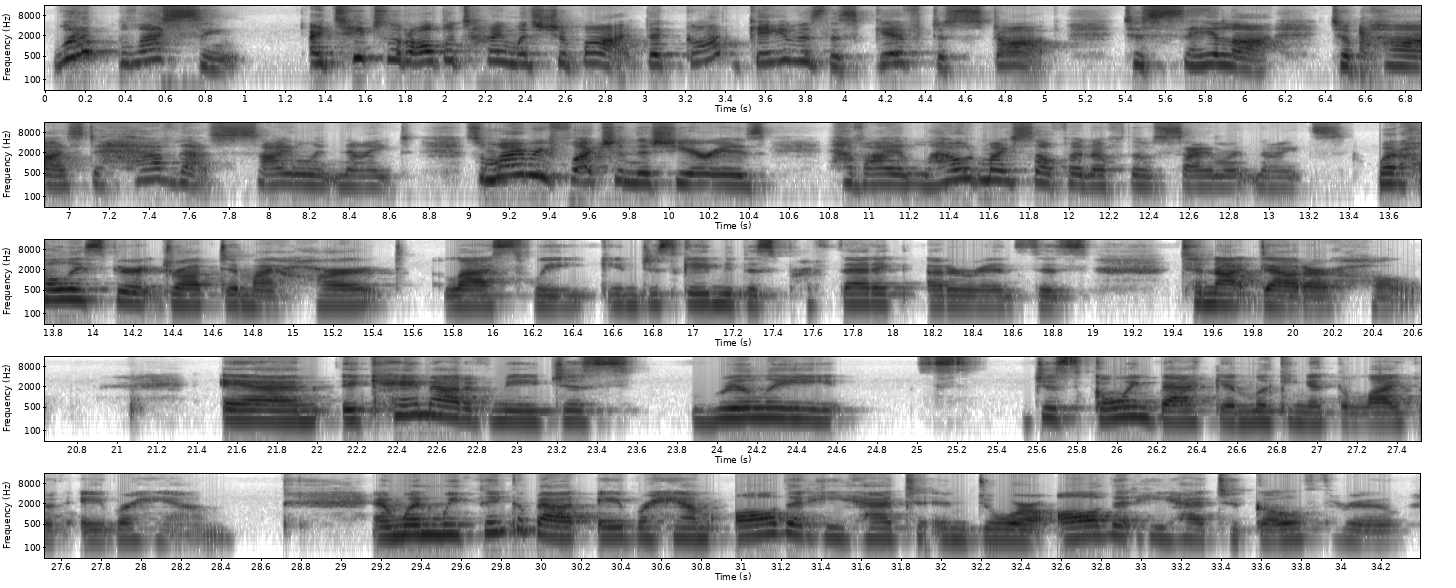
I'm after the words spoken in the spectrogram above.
what a blessing. I teach that all the time with Shabbat that God gave us this gift to stop, to Selah, to pause, to have that silent night. So, my reflection this year is Have I allowed myself enough those silent nights? What Holy Spirit dropped in my heart last week and just gave me this prophetic utterance is to not doubt our hope. And it came out of me just really just going back and looking at the life of Abraham. And when we think about Abraham, all that he had to endure, all that he had to go through,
